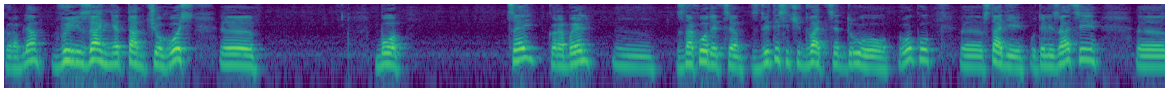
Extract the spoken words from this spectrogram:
корабля, вирізання там чогось, бо цей корабель знаходиться з 2022 року е, в стадії утилізації. Е,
